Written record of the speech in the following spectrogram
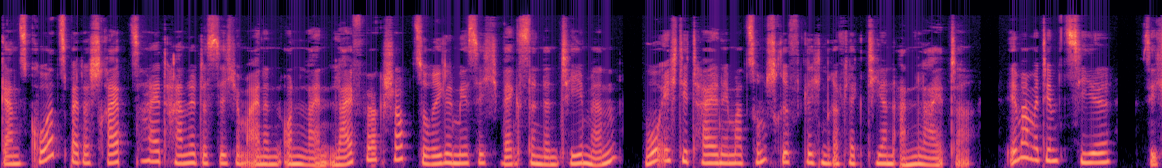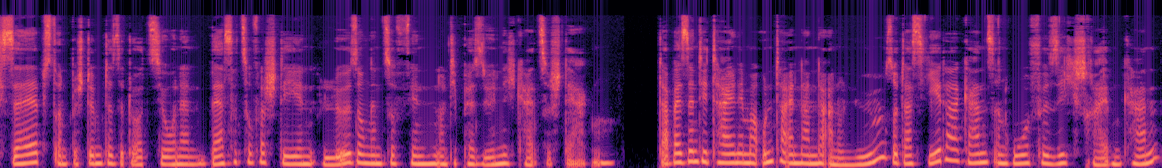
Ganz kurz, bei der Schreibzeit handelt es sich um einen Online-Live-Workshop zu regelmäßig wechselnden Themen, wo ich die Teilnehmer zum schriftlichen Reflektieren anleite. Immer mit dem Ziel, sich selbst und bestimmte Situationen besser zu verstehen, Lösungen zu finden und die Persönlichkeit zu stärken. Dabei sind die Teilnehmer untereinander anonym, sodass jeder ganz in Ruhe für sich schreiben kann.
